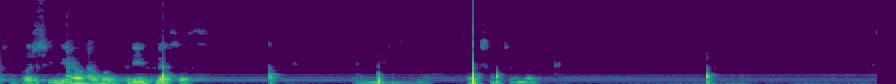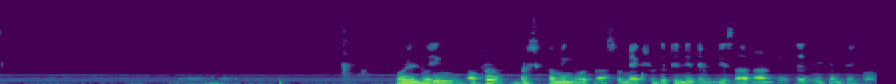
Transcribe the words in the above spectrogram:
So brushing you have to do three places. One is suction channel. So while doing after brush coming out, na, so make sure that any debris are not there, then you can take out.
